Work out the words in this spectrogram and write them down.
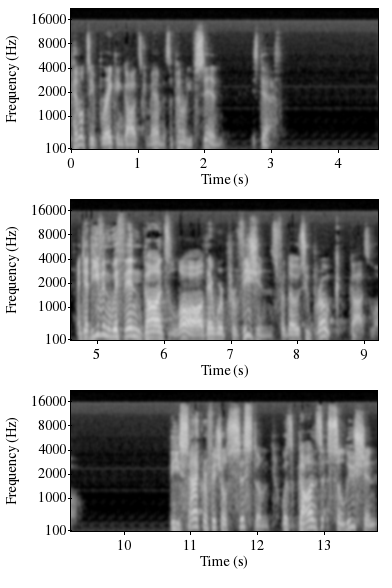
penalty of breaking God's commandments, the penalty of sin, is death. And yet, even within God's law, there were provisions for those who broke God's law. The sacrificial system was God's solution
